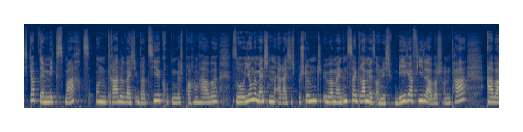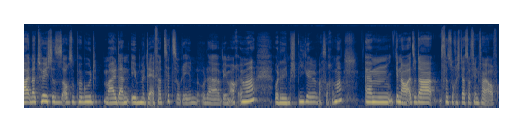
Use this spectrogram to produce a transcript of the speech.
Ich glaube, der Mix macht's. Und gerade weil ich über Zielgruppen gesprochen habe, so junge Menschen erreiche ich bestimmt über mein Instagram. Jetzt auch nicht mega viele, aber schon ein paar. Aber natürlich ist es auch super gut, mal dann eben mit der FAZ zu reden oder wem auch immer. Oder dem Spiegel, was auch immer. Ähm, genau, also da versuche ich das auf jeden Fall auf,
